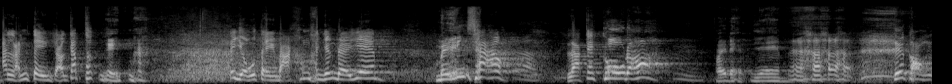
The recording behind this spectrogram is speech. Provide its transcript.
Anh lãnh tiền trợ cấp thất nghiệp mà. Cái vụ tiền bạc không thành vấn đề với em. Miễn sao là cái cô đó phải đẹp như em. Chứ còn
